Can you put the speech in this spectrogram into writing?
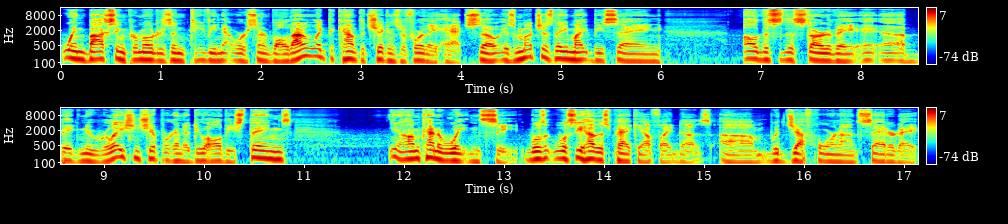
when boxing promoters and TV networks are involved, I don't like to count the chickens before they hatch. So, as much as they might be saying, oh, this is the start of a, a, a big new relationship, we're going to do all these things you know, I'm kind of wait and see. We'll we'll see how this Pacquiao fight does um, with Jeff Horn on Saturday.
